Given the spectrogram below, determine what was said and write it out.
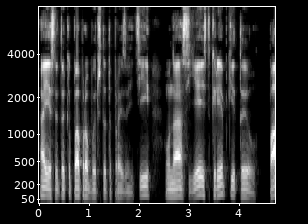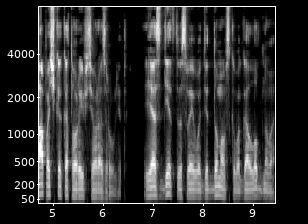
А если только попробует что-то произойти, у нас есть крепкий тыл, папочка, который все разрулит. Я с детства своего детдомовского голодного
